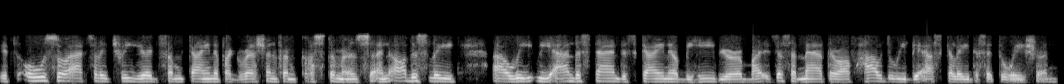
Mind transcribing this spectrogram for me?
It's also actually triggered some kind of aggression from customers. And obviously, uh, we, we understand this kind of behavior, but it's just a matter of how do we de escalate the situation.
